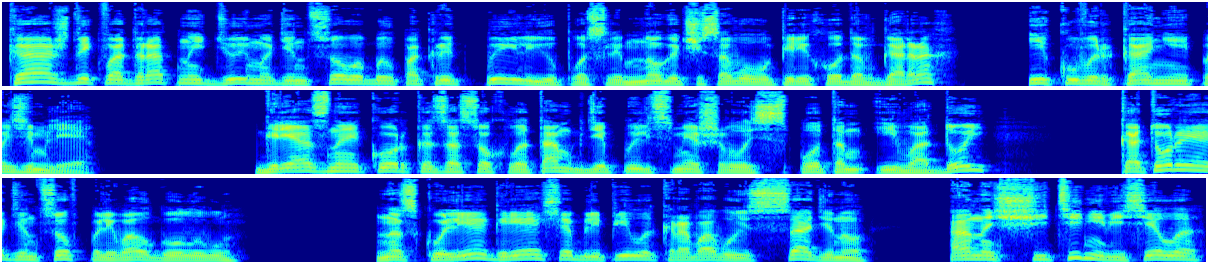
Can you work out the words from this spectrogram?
каждый квадратный дюйм Одинцова был покрыт пылью после многочасового перехода в горах и кувыркания по земле. Грязная корка засохла там, где пыль смешивалась с потом и водой, которой Одинцов поливал голову. На скуле грязь облепила кровавую ссадину, а на щетине висела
